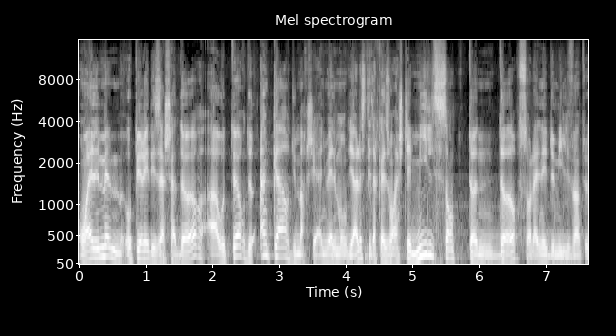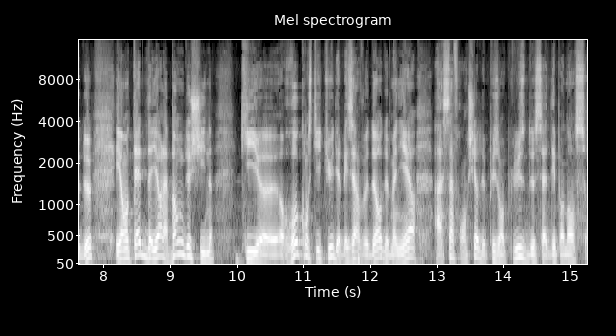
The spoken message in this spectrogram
ont elles-mêmes opéré des achats d'or à hauteur de un quart du marché annuel mondial. C'est-à-dire qu'elles ont acheté 1100 tonnes d'or sur l'année 2022. Et en tête, d'ailleurs, la Banque de Chine, qui euh, reconstitue des réserves d'or de manière à s'affranchir de plus en plus de sa dépendance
